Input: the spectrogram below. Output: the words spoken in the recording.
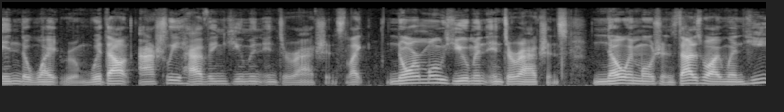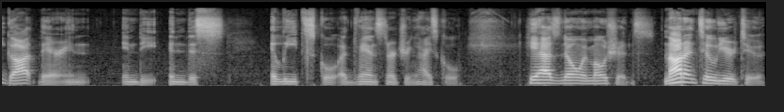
in the White Room without actually having human interactions, like normal human interactions, no emotions. That is why when he got there in in the in this elite school, advanced nurturing high school, he has no emotions. Not until year two.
